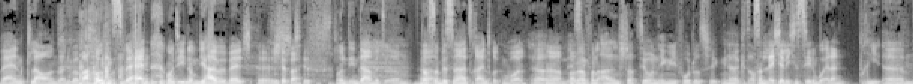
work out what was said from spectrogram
Van klauen, sein Überwachungsvan und ihn um die halbe Welt äh, schippern und ihn damit ähm, noch so ein bisschen eins reindrücken wollen. Ja, außerdem- von allen Stationen irgendwie Fotos schicken. ja, gibt's auch so eine lächerliche Szene, wo er dann Bri ähm,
